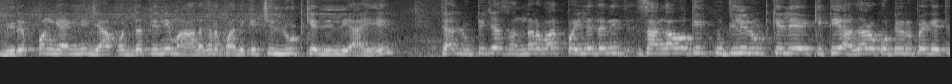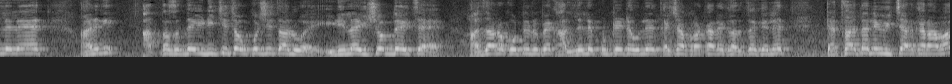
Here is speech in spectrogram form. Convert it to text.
वीरप्पन गँगनी ज्या पद्धतीने महानगरपालिकेची लूट केलेली आहे त्या लुटीच्या संदर्भात पहिले त्यांनी सांगावं की कुठली लूट केली आहे किती हजारो कोटी रुपये घेतलेले आहेत आणि आता सध्या ईडीची चौकशी चालू आहे. ईडीला हिशोब द्यायचा आहे. हजारो कोटी रुपये खाल्लेले कुठे ठेवले कशा प्रकारे खर्च केलेत त्याचा त्यांनी विचार करावा.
